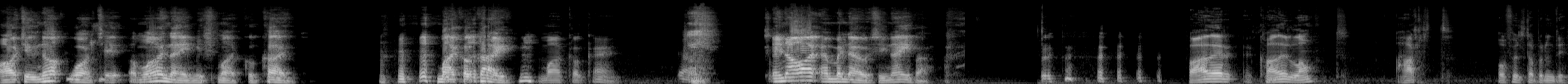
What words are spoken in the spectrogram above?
I do not want it My name is Michael Caine. Michael Caine. Michael Caine. And I am a nosy neighbor Hvað er, hvað er langt, hart og fullt af brundi?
